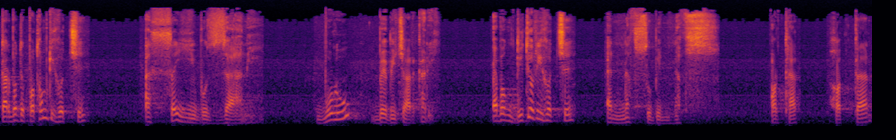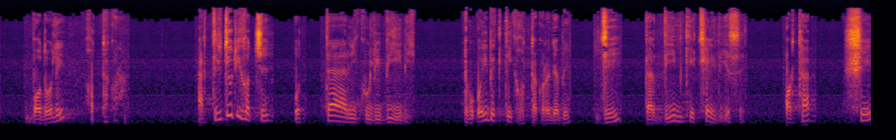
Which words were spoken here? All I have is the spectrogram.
তার মধ্যে প্রথমটি হচ্ছে বুড়ু বেবিচারকারী। এবং দ্বিতীয়টি হচ্ছে অর্থাৎ হত্যার বদলে হত্যা করা। আর তৃতীয়টি হচ্ছে ওত্তারিকুলি দিন এবং ওই ব্যক্তিকে হত্যা করা যাবে যে তার দিনকে ছেড়ে দিয়েছে। অর্থাৎ সে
